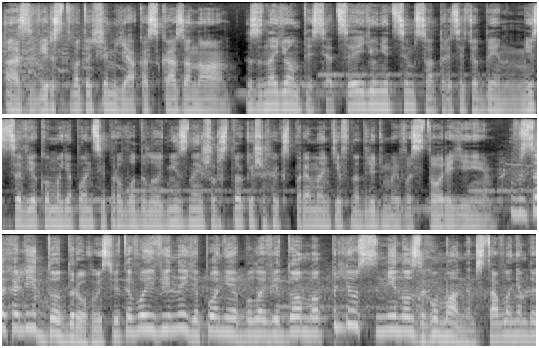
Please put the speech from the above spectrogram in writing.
А звірства то ще м'яко сказано. Знайомтеся, це юніт 731, місце, в якому японці проводили одні з найжорстокіших експериментів над людьми в історії. Взагалі, до Другої світової війни Японія була відома плюс-мінус гуманним ставленням до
